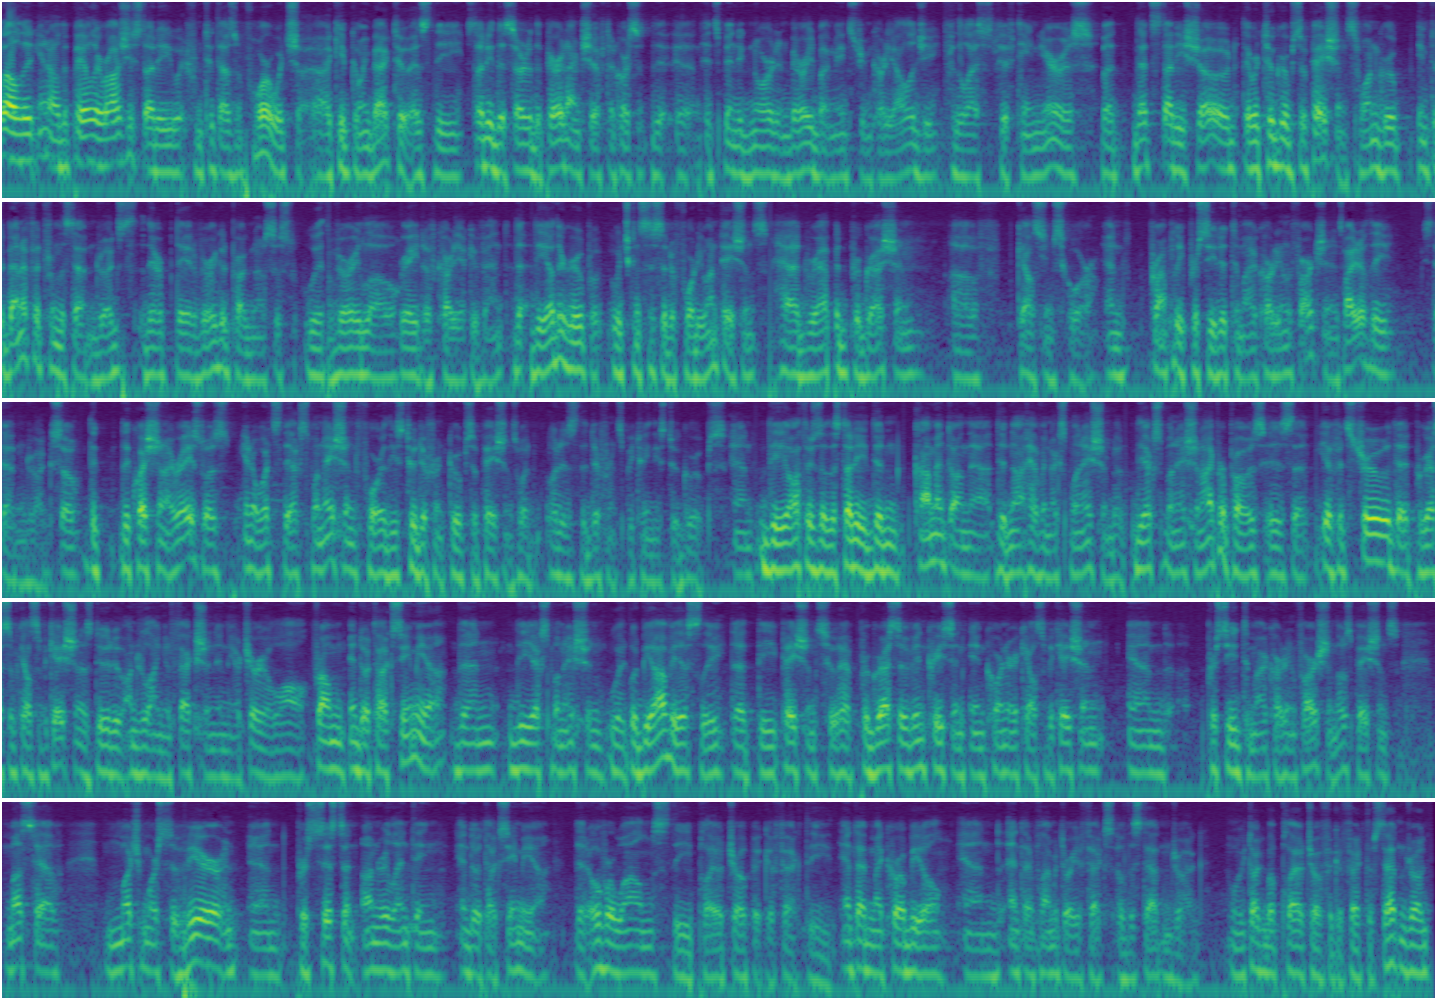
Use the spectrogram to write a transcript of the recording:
Well, the, you know, the Paolo Raggi study from 2004, which I keep going back to as the study that started the paradigm shift. Of course, it's been ignored and buried by mainstream cardiology for the last 15 years. But that study showed there were two groups of patients. One group seemed to benefit from the statin drugs. They're, they had a very good prognosis with very low rate of cardiac event. The, the other group, which consisted of 41 patients, had rapid progression of calcium score and promptly proceeded to myocardial infarction in spite of the statin drugs. So the, the question I raised was, you know, what's the explanation for these two different groups of patients? What, what is the difference between these two groups? And the authors of the study didn't comment on that, did not have an explanation. But the explanation I propose is that if it's true that progressive calcification is due to underlying infection in the arterial wall from endotoxemia, then the explanation would, would be obviously that the patients who have progressive increase in, in coronary calcification and proceed to myocardial infarction, those patients must have much more severe and, and persistent, unrelenting endotoxemia that overwhelms the pleiotropic effect, the antimicrobial and anti-inflammatory effects of the statin drug. When we talk about pleiotropic effect of statin drug,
